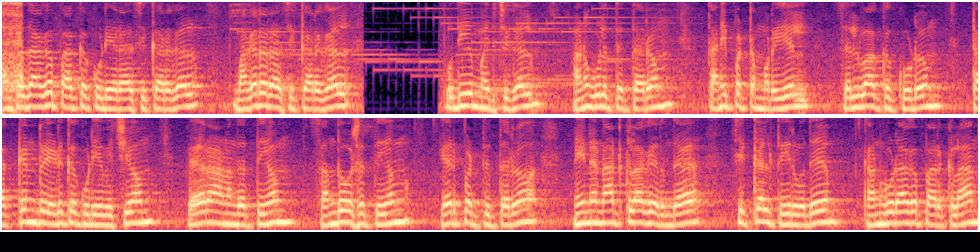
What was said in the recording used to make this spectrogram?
அடுத்ததாக பார்க்கக்கூடிய ராசிக்காரர்கள் மகர ராசிக்காரர்கள் புதிய முயற்சிகள் அனுகூலத்தை தரும் தனிப்பட்ட முறையில் செல்வாக்கு கூடும் டக்கென்று எடுக்கக்கூடிய விஷயம் பேரானந்தத்தையும் சந்தோஷத்தையும் ஏற்படுத்தி தரும். நீண்ட நாட்களாக இருந்த சிக்கல் தீர்வது கண்கூடாக பார்க்கலாம்.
